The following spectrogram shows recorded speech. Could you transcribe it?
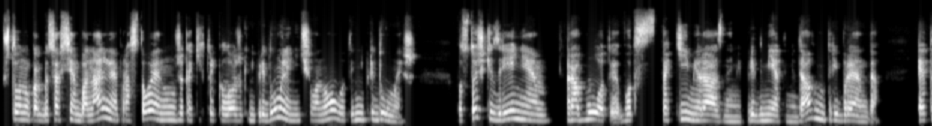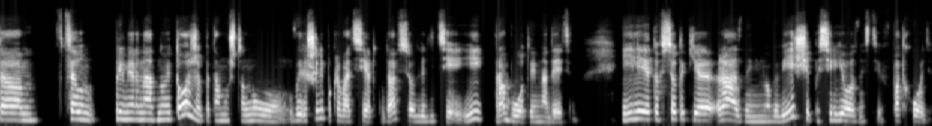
что, ну, как бы совсем банальное, простое, ну, уже каких только ложек не придумали, ничего нового ты не придумаешь. Вот с точки зрения работы вот с такими разными предметами, да, внутри бренда, это в целом примерно одно и то же, потому что, ну, вы решили покрывать сетку, да, все для детей, и работаем над этим. Или это все-таки разные немного вещи по серьезности в подходе?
